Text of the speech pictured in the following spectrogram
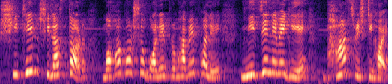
শিথিল শিলাস্তর মহাকর্ষ বলের প্রভাবের ফলে নিচে নেমে গিয়ে ভাঁজ সৃষ্টি হয়।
